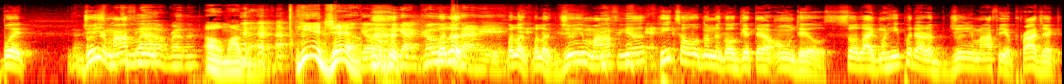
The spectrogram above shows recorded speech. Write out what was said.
but Junior Mafia. loud, brother. Oh my bad. he in jail. Yo, we got goons But look, out here. but look, but look, Junior Mafia, he told them to go get their own deals. So like when he put out a Junior Mafia project,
